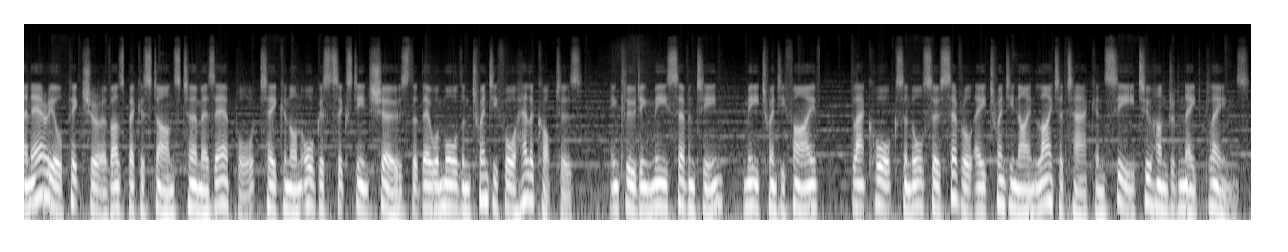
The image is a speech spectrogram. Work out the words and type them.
An aerial picture of Uzbekistan's Termez airport taken on August 16 shows that there were more than 24 helicopters, including Mi-17, Mi-25, Black Hawks and also several A-29 light attack and C-208 planes.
